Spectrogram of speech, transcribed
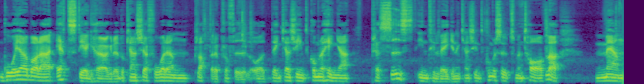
går jag bara ett steg högre då kanske jag får en plattare profil och den kanske inte kommer att hänga precis in till väggen. Den kanske inte kommer att se ut som en tavla. Men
